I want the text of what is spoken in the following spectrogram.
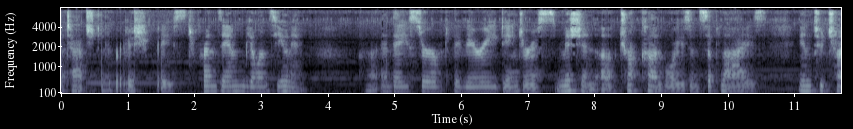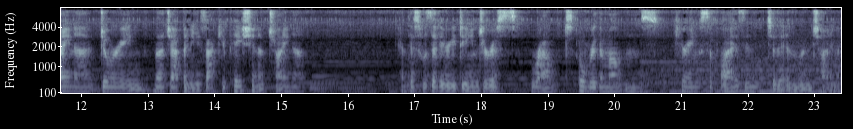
attached to the British-based Friends Ambulance Unit. Uh, and they served a very dangerous mission of truck convoys and supplies into China during the Japanese occupation of China. And this was a very dangerous route over the mountains, carrying supplies into the inland China.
